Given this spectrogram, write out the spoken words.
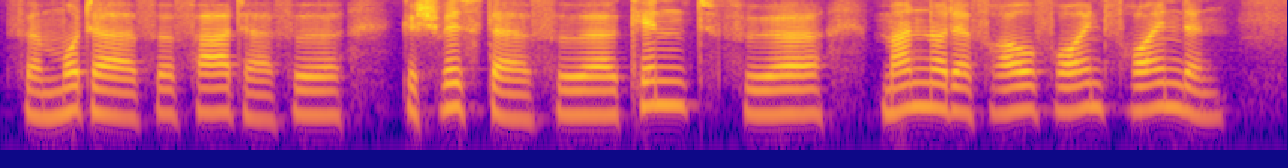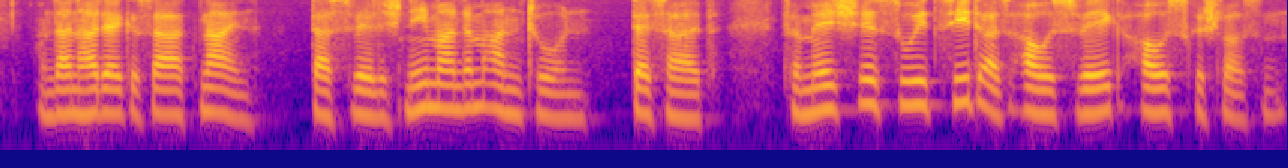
für Mutter, für Vater, für Geschwister, für Kind, für Mann oder Frau, Freund, Freundin. Und dann hat er gesagt, nein, das will ich niemandem antun. Deshalb, für mich ist Suizid als Ausweg ausgeschlossen.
